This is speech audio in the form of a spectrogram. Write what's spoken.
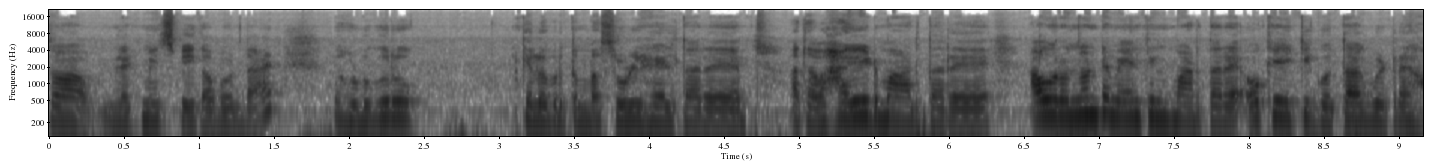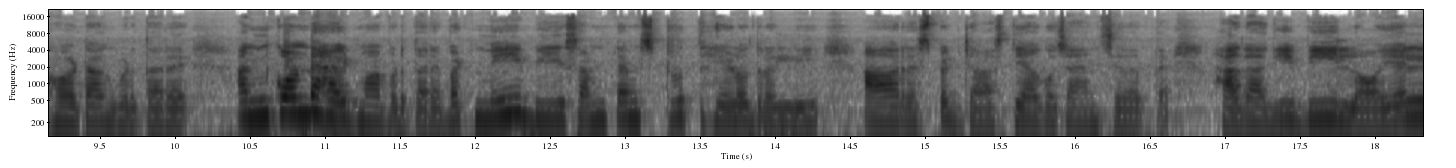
so let me speak about that ಹುಡುಗರು ಕೆಲವೊಬ್ರು ತುಂಬ ಸುಳ್ಳು ಹೇಳ್ತಾರೆ, ಅಥವಾ ಹೈಡ್ ಮಾಡ್ತಾರೆ, ಅವ್ರು ಒಂದೊಂದು ಟೈಮ್ ಏನು ಥಿಂಕ್ ಮಾಡ್ತಾರೆ ಓಕೆ ಈಕೆ ಗೊತ್ತಾಗ್ಬಿಟ್ರೆ ಹರ್ಟ್ ಆಗಿಬಿಡ್ತಾರೆ ಅಂದ್ಕೊಂಡೇ ಹೈಡ್ ಮಾಡಿಬಿಡ್ತಾರೆ. ಬಟ್ ಮೇ ಬಿ ಸಮ್ಟೈಮ್ಸ್ ಟ್ರುತ್ ಹೇಳೋದ್ರಲ್ಲಿ ಆ ರೆಸ್ಪೆಕ್ಟ್ ಜಾಸ್ತಿ ಆಗೋ ಚಾನ್ಸ್ ಇರುತ್ತೆ. ಹಾಗಾಗಿ ಬಿ ಲಾಯಲ್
